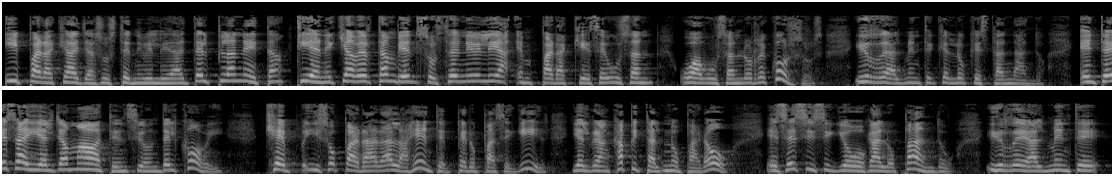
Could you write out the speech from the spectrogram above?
Y para que haya sostenibilidad del planeta, tiene que haber también sostenibilidad en para qué se usan o abusan los recursos y realmente qué es lo que están dando. Entonces ahí él llamaba atención del COVID que hizo parar a la gente, pero para seguir. Y el gran capital no paró. Ese sí siguió galopando. Y realmente,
